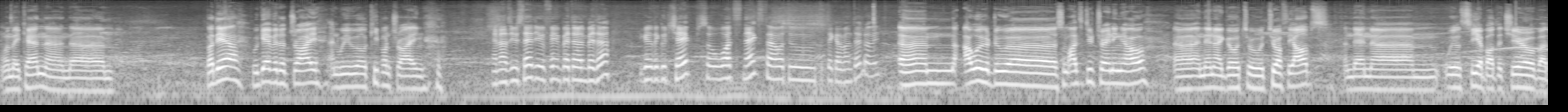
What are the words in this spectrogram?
when they can, and um, but yeah, we gave it a try, and we will keep on trying. and as you said, you feel better and better. You get a good shape. So what's next? How to, to take advantage of it? Um, I will do uh, some altitude training now, uh, and then I go to Tour of the Alps, and then um, we'll see about the Giro. But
